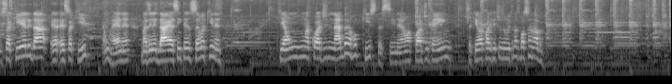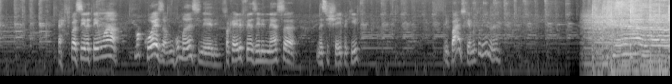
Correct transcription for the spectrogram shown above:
Isso aqui ele dá, é- isso aqui é um ré, né? Mas ele dá essa intenção aqui, né? Que é um acorde nada rockista, assim, né? É um acorde bem. Isso aqui é um acorde que a gente usa muito nas bossa nova. É tipo assim, ele tem uma, uma coisa, um romance nele. Só que aí ele fez ele nessa, nesse shape aqui. E bah, aqui é muito lindo, né? Hello,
